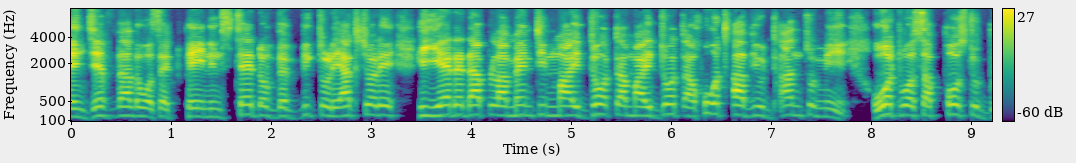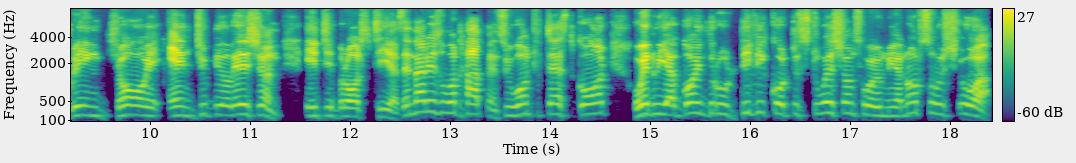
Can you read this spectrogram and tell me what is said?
and Jeff, Jephthah was at pain. Instead of the victory, actually, he ended up lamenting, My daughter, my daughter, what have you done to me? What was supposed to bring joy and jubilation, it brought tears. And that is what happens. We want to test God when we are going through difficult situations, when we are not so sure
